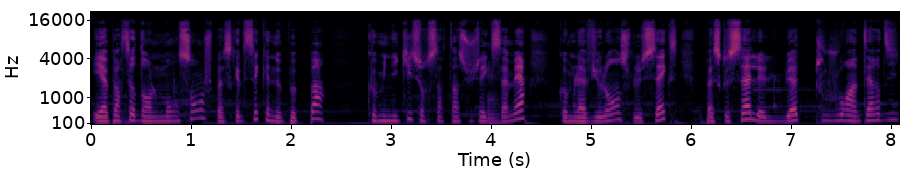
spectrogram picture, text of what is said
et à partir dans le mensonge parce qu'elle sait qu'elle ne peut pas communiquer sur certains sujets avec Mm. sa mère, comme la violence, le sexe, parce que ça, elle lui a toujours interdit.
